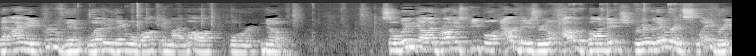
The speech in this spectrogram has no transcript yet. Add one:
that I may prove them whether they will walk in my law or no. So when God brought his people out of Israel, out of bondage, remember they were in slavery,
